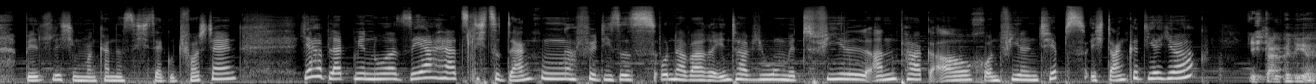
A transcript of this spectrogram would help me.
bildlich und man kann es sich sehr gut vorstellen. Ja, bleibt mir nur sehr herzlich zu danken für dieses wunderbare Interview mit viel Anpack auch und vielen Tipps. Ich danke dir, Jörg. Ich danke dir.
